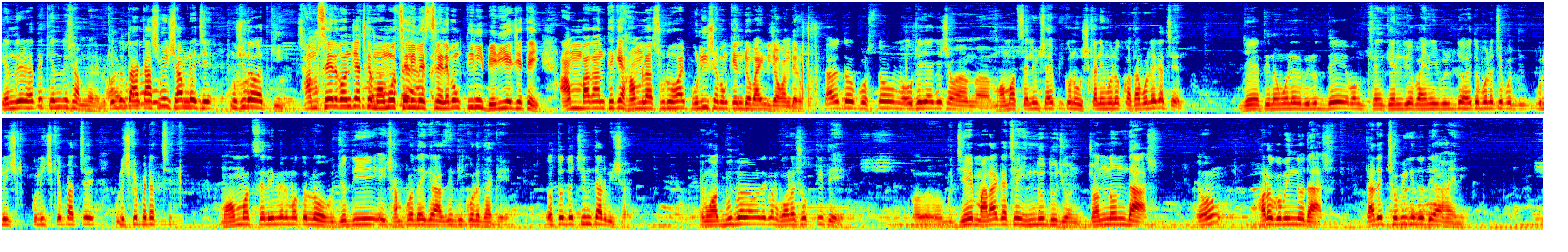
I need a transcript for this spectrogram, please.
কেন্দ্রের হাতে কেন্দ্রে সামলে নেবে। কিন্তু তা কাশ্মীর সামলেছে মুর্শিদাবাদ কি? শামসেরগঞ্জে আজকে মোহাম্মদ সেলিম এসেছিলেন এবং তিনি বেরিয়ে যেতেই আমবাগান থেকে হামলা শুরু হয় পুলিশ এবং কেন্দ্রীয় বাহিনী জওয়ানদের ওপর। তাহলে তো প্রশ্ন উঠে যায় যে মোহাম্মদ সেলিম সাহেব কি কোনো উস্কানিমূলক কথা বলে গেছেন? যে তৃণমূলের বিরুদ্ধে এবং কেন্দ্রীয় বাহিনীর বিরুদ্ধে হয়তো বলেছে পুলিশ পুলিশকে পাচ্ছে পুলিশকে পেটাচ্ছে। মোহাম্মদ সেলিমের মতো লোক যদি এই সাম্প্রদায়িক রাজনীতি করে থাকে অত্যন্ত চিন্তার বিষয়। এবং অদ্ভুতভাবে আমরা দেখলাম গণশক্তিতে, যে মারা গেছে হিন্দু দুজন, চন্দন দাস এবং হরগোবিন্দ দাস, তাদের ছবি কিন্তু দেয়া হয়নি।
